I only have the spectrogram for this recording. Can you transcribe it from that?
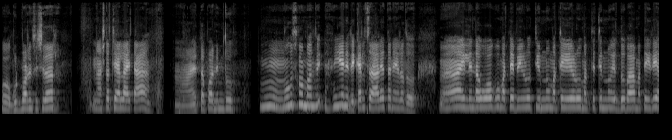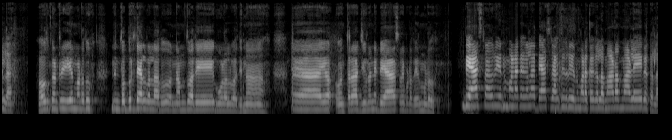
ಓ ಗುಡ್ ಮಾರ್ನಿಂಗ್ ಶಶಿಧರ್. ನಾಷ್ಟ ಚಾ ಎಲ್ಲ ಆಯ್ತಾ? ಆಯ್ತಪ್ಪ ನಿಮ್ಮದು ಹ್ಞೂ ಮುಗಿಸ್ಕೊಂಡ್ ಬಂದ್ವಿ. ಏನಿದೆ ಕೆಲಸ ಅದೇ ತಾನೇ ಇರೋದು. ಆ, ಇಲ್ಲಿಂದ ಹೋಗು ಮತ್ತೆ ಬೀಳು ತಿನ್ನು ಮತ್ತೆ ಏಳು ಮತ್ತೆ ತಿನ್ನು ಎದ್ದು ಬಾ ಮತ್ತೆ ಇದೆಯಲ್ಲ? ಹೌದು ಕಣ್ರಿ ಏನು ಮಾಡೋದು? ನಿನ್ನ ಒಬ್ಬರದ್ದೇ ಅಲ್ವಲ್ಲ ಅದು? ನಮ್ಮದು ಅದೇ ಗೋಳಲ್ವ ದಿನ? ಆ, ಯೋ- ಒಂಥರ ಜೀವನನೇ ಬೇಸರ ಬಿಡೋದು ಏನು ಮಾಡೋದು? ಬ್ಯಾಸ್ರ ಆದ್ರೂ ಏನು ಮಾಡೋಕ್ಕಾಗಲ್ಲ ಬ್ಯಾಸ್ರ ಆಗ್ತಿದ್ರು ಏನು ಮಾಡೋಕ್ಕಾಗಲ್ಲ ಮಾಡೋದು ಮಾಡಲೇಬೇಕಲ್ಲ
